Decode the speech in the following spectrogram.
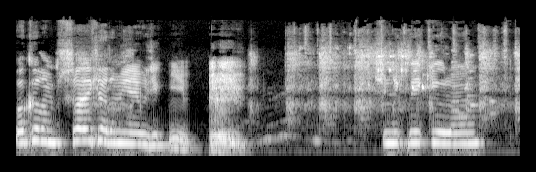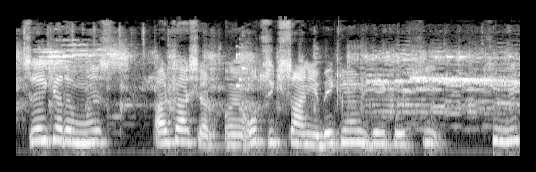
Bakalım sıradaki adamı yenebilecek miyim? Şimdi bekliyorum. Sıradaki adamımız arkadaşlar e, 32 saniye beklememiz gerekiyor. Şi- Şimdi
